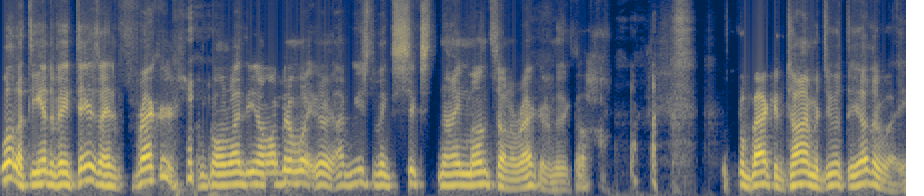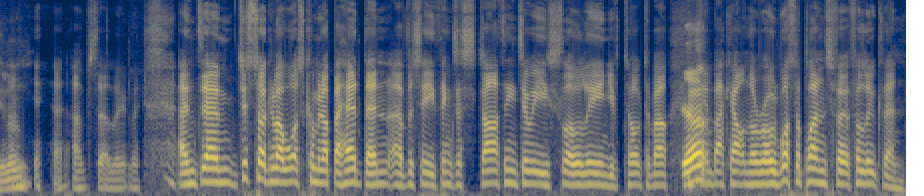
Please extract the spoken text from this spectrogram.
Well, at the end of eight days, I had a record. I'm going right. You know, I've been. I used to make six, nine months on a record. I'm like, oh. Let's go back in time and do it the other way, you know? Yeah, absolutely. And um, just talking about what's coming up ahead, then obviously things are starting to ease slowly, and you've talked about yeah. getting back out on the road. What's the plans for, for Luke then?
